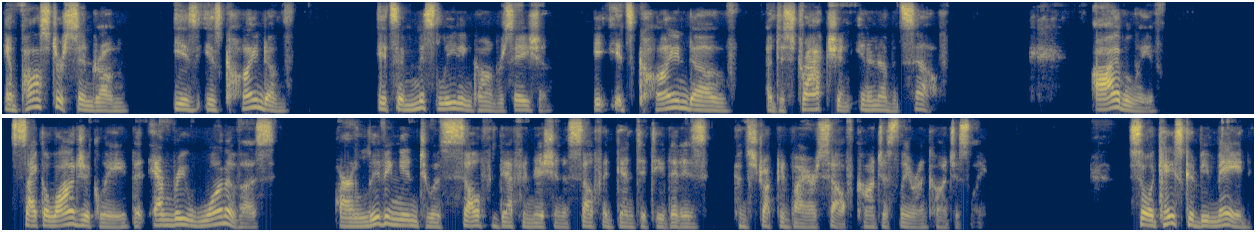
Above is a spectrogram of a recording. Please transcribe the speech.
imposter syndrome is is kind of it's a misleading conversation. It, it's kind of a distraction in and of itself. I believe psychologically that every one of us are living into a self definition, a self identity that is constructed by ourself, consciously or unconsciously. So a case could be made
